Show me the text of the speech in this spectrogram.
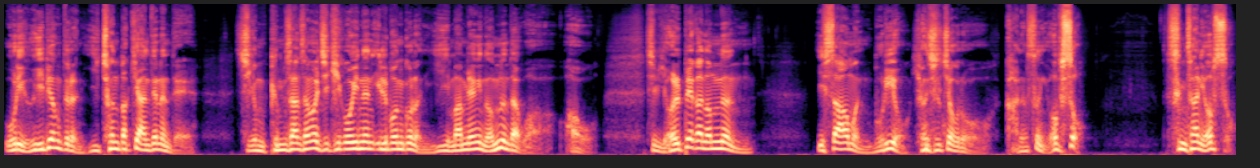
우리 의병들은 2천밖에 안 되는데, 지금 금산성을 지키고 있는 일본군은 2만 명이 넘는다고. wow. 지금 10배가 넘는 이 싸움은 무리요. 현실적으로 가능성이 없어. 승산이 없어.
